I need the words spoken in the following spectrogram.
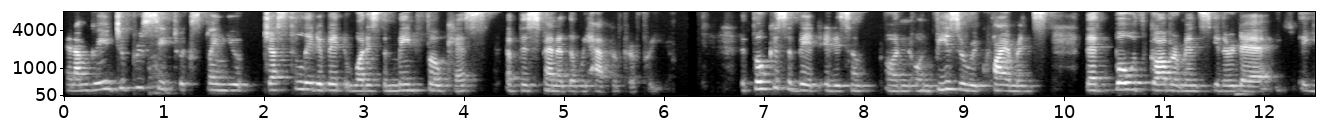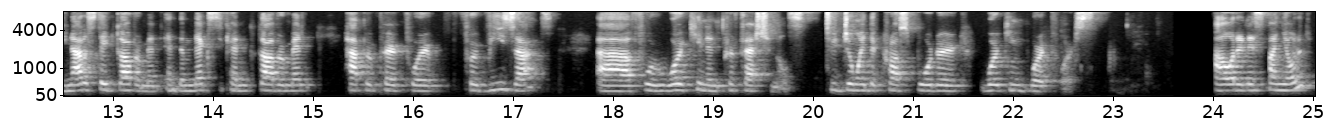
And I'm going to proceed to explain you just a little bit what is the main focus of this panel that we have prepared for you. The focus of it, it is on, on, on visa requirements that both governments, either the United States government and the Mexican government have prepared for, for visas uh, for working and professionals to join the cross-border working workforce. Ahora en español,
